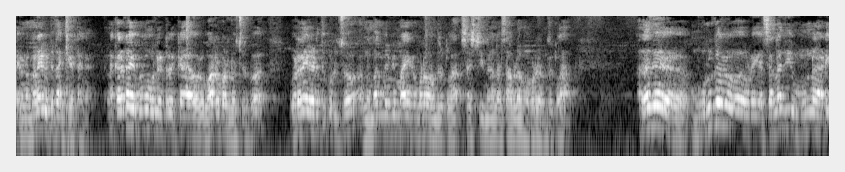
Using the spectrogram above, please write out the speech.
என்னோட மனைவி விட்டு தான் கேட்டாங்க. நான் கரெக்டாக எப்பவுமே ஒரு லிட்டர் க ஒரு வாட்டர் பாட்டில் வச்சுருப்போம். உடனே எடுத்து குடித்தோம் அந்த மாதிரி மேபி மயக்கம் கூட வந்திருக்கலாம். சஷ்டினால சாப்பிடாம கூட வந்திருக்கலாம் அதாவது முருகருடைய சன்னதி முன்னாடி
